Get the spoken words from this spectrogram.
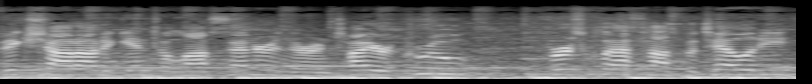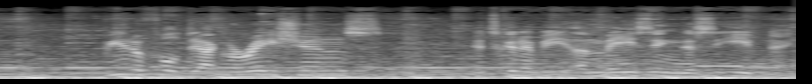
Big shout out again to LaCentre and their entire crew. First class hospitality, beautiful decorations. It's gonna be amazing this evening.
